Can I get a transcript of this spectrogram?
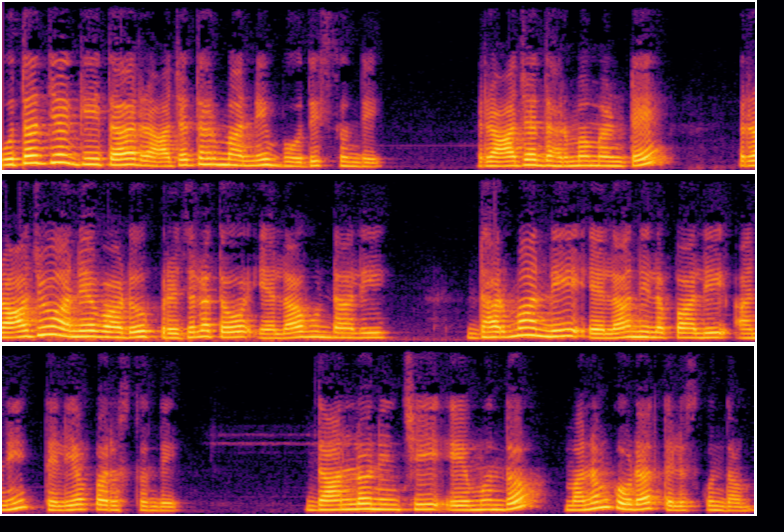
ఉతద్య గీత రాజధర్మాన్ని బోధిస్తుంది. రాజధర్మం అంటే రాజు అనేవాడు ప్రజలతో ఎలా ఉండాలి? ధర్మాన్ని ఎలా నిలపాలి అని తెలియపరుస్తుంది. దానిలో నుంచి ఏముందో మనం కూడా తెలుసుకుందాం.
